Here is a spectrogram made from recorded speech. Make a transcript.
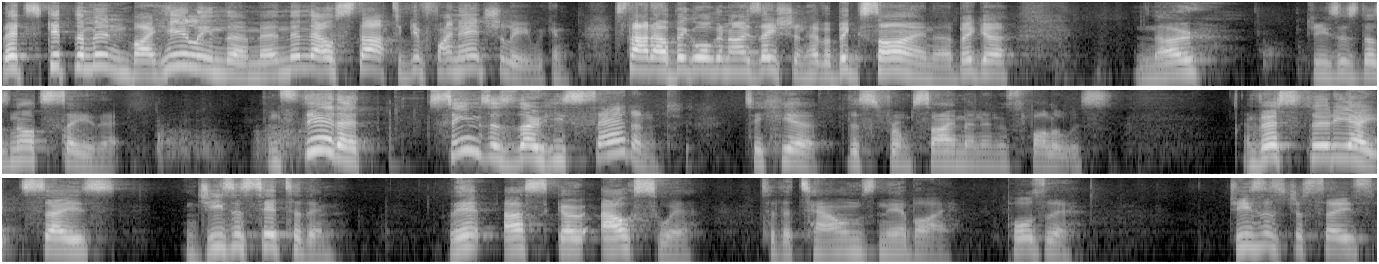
Let's get them in by healing them, and then they'll start to give financially. We can start our big organization, have a big sign, a bigger. No, Jesus does not say that. Instead, it seems as though he's saddened to hear this from Simon and his followers. And verse 38 says, And Jesus said to them, Let us go elsewhere to the towns nearby. Pause there. Jesus just says,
